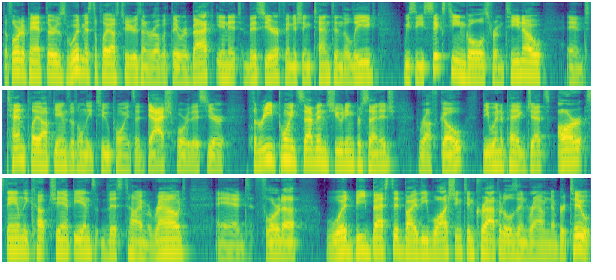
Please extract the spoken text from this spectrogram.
The Florida Panthers would miss the playoffs two years in a row, but they were back in it this year, finishing 10th in the league. We see 16 goals from Tino and 10 playoff games with only two points, a dash for this year, 3.7 shooting percentage. Rough go. The Winnipeg Jets are Stanley Cup champions this time around, and Florida would be bested by the Washington Capitals in round number two.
